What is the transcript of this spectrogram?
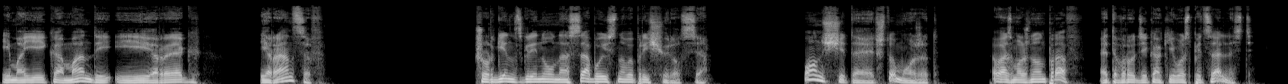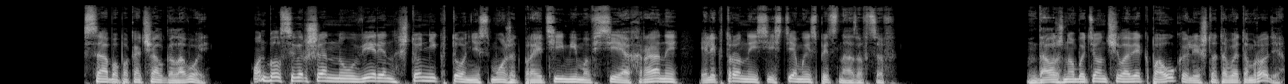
и моей команды и рег... иранцев?» Шургин взглянул на Сабу и снова прищурился. «Он считает, что может. Возможно, он прав. Это вроде как его специальность. Сабо покачал головой. Он был совершенно уверен, что никто не сможет пройти мимо всей охраны, электронной системы и спецназовцев. Должно быть, он Человек-паук или что-то в этом роде?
